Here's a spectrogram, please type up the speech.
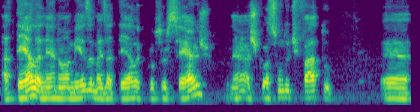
a tela, né, não a mesa, mas a tela com o professor Sérgio, né, acho que o assunto de fato é,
